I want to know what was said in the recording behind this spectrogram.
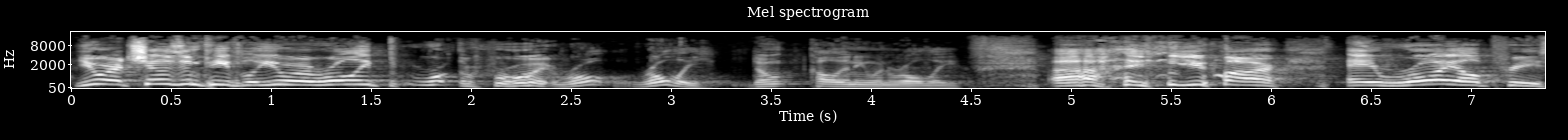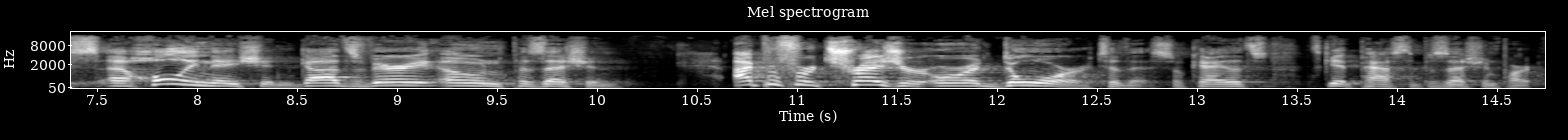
You are a chosen people. You are a roly, roly, roly. Don't call anyone roly. Uh, you are a royal priest, a holy nation, God's very own possession. I prefer treasure or adore to this, okay? Let's, let's get past the possession part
